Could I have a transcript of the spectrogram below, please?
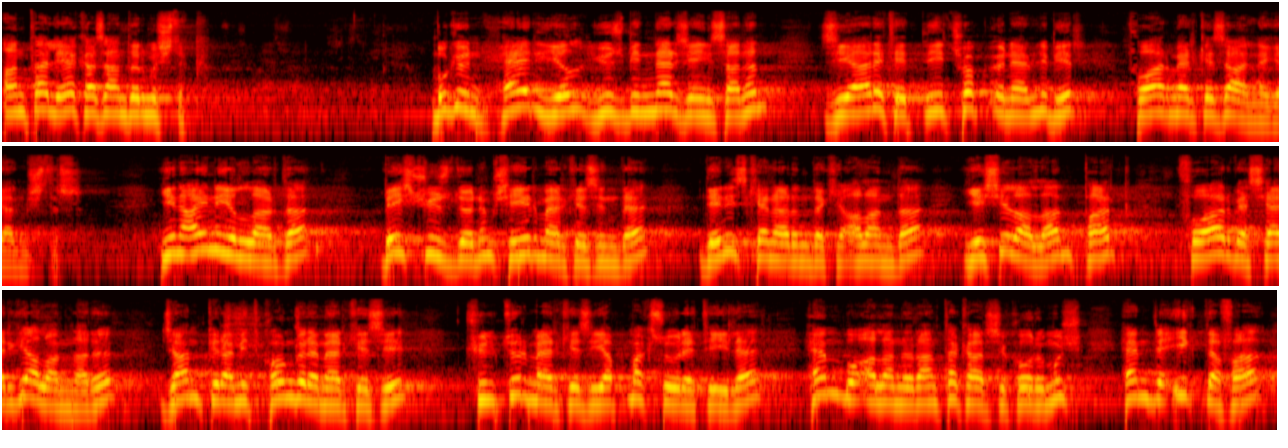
Antalya'ya kazandırmıştık. Bugün her yıl yüz binlerce insanın ziyaret ettiği çok önemli bir fuar merkezi haline gelmiştir. Yine aynı yıllarda 500 dönüm şehir merkezinde deniz kenarındaki alanda yeşil alan, park, fuar ve sergi alanları, cam piramit kongre merkezi, kültür merkezi yapmak suretiyle hem bu alanı ranta karşı korumuş hem de ilk defa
